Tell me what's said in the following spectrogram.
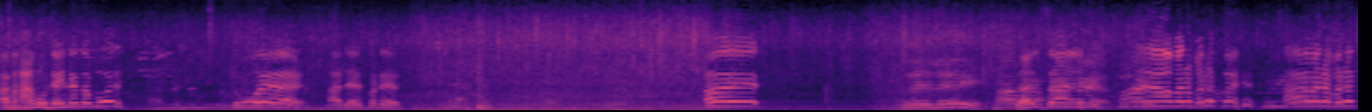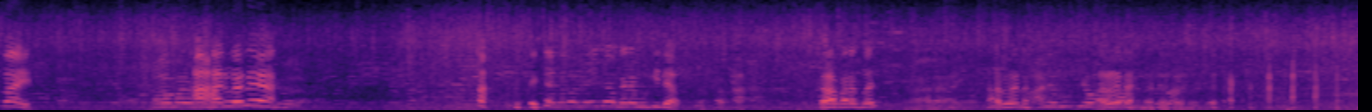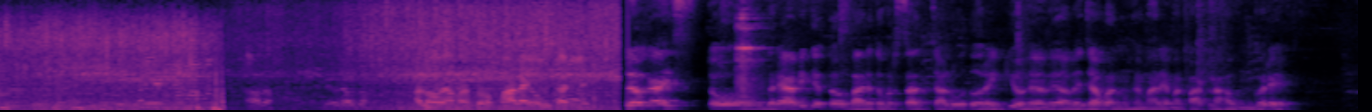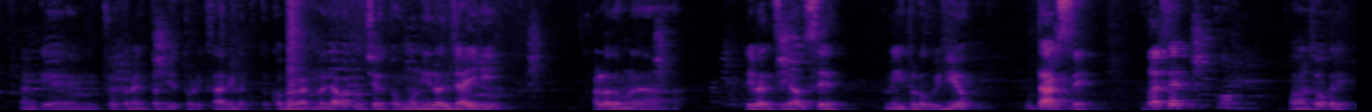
આમ હામું જઈને તો બોલ. શું હે? આ જયેશ પટેલ. જલસા. આ મારા ભરતભાઈ. આ મારા ભરતભાઈ. હે ને એટલે ઘરે મૂકી જાઓ કા ભરતભાઈ સારું ને સારું ને હાલો હવે આમાં થોડો માલ આવ્યો ઉતારી લઈ હેલો ગાઈસ તો હું ઘરે આવી ગયો તો બારે તો વરસાદ ચાલુ હતો રહી ગયો છે હવે. હવે જવાનું છે મારે મારા પાટલા હાવું ઘરે. કારણ કે છોકરાની તબિયત થોડીક સારી નથી તો ખબર કાઢવા જવાનું છે તો હું નિરલ જાય હી હાલો તો હમણાં દેવંશી આવશે અને એ થોડોક વીડિયો ઉતારશે. ઉતારશે? તમારી છોકરી?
